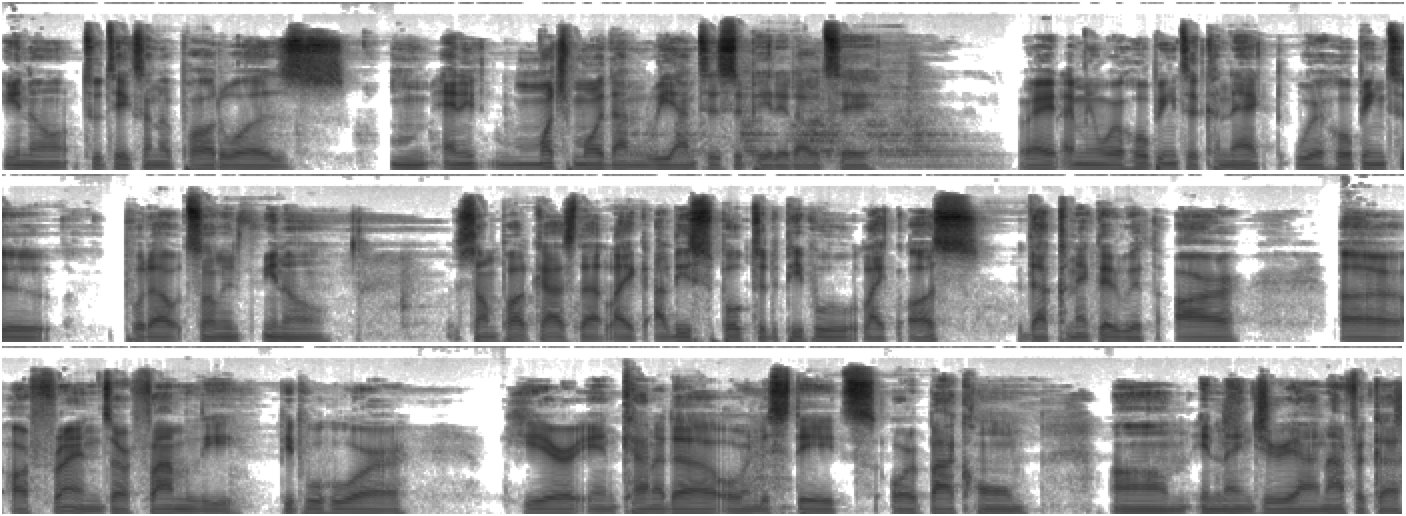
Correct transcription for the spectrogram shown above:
you know two takes on the pod was any much more than we anticipated. I would say, right? I mean, we're hoping to connect. We're hoping to put out some you know some podcasts that like at least spoke to the people like us that connected with our uh, our friends, our family, people who are here in Canada or in the States or back home um, in Nigeria and Africa.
